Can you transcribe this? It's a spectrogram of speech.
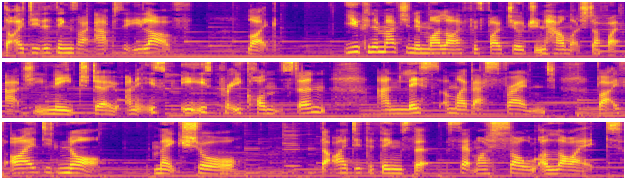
that I do the things I absolutely love. Like, you can imagine in my life with five children how much stuff I actually need to do, and it is it is pretty constant. And lists are my best friend, but if I did not make sure that I did the things that set my soul alight.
